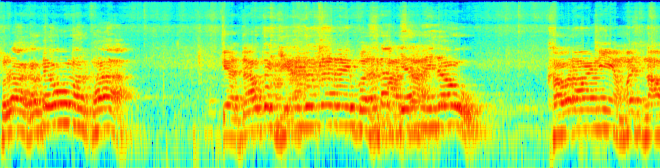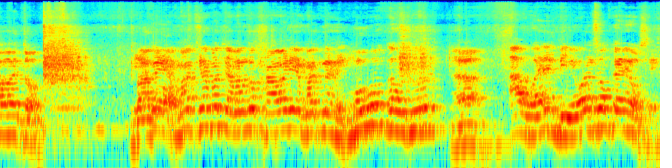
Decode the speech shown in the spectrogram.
થોડા આગળ બેહો કહેતા તો ઘેર જતા રહે પછી ઘેર નહીં જાઉં. ખવડાવવાની એમ જ ના હોય તો. એમ જ છે પણ તમારે તો ખાવાની એમ જ નહીં હું શું કહું છું? હા. આ વરે બેવન શો કર્યો છે.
